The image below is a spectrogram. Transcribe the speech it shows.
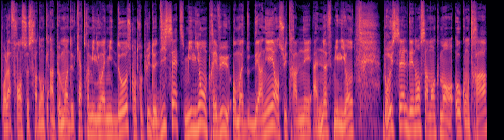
Pour la France, ce sera donc un peu moins de 4 millions et demi de doses contre plus de 17 millions prévus au mois d'août dernier, ensuite ramené à 9 millions. Bruxelles dénonce un manquement au contrat.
